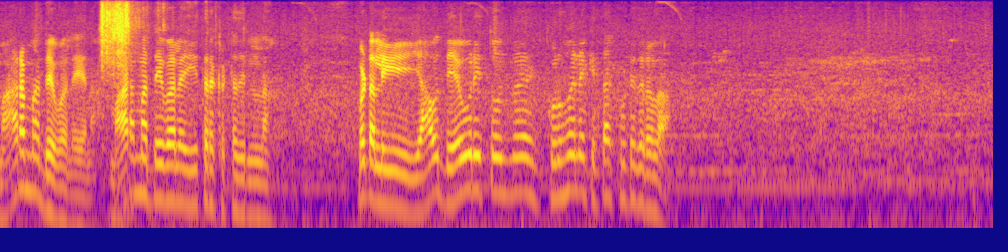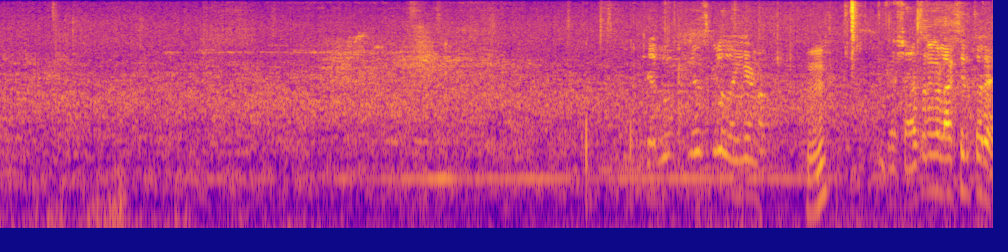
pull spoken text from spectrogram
ಮಾರಮ್ಮ ದೇವಾಲಯನ ಮಾರಮ್ಮ ದೇವಾಲಯ ಈ ಥರ ಕಟ್ಟೋದಿಲ್ಲ ಬಟ್ ಅಲ್ಲಿ ಯಾವ ದೇವರಿತ್ತು ಅಂದರೆ ಕುರುಹನೆ ಕಿತ್ತಾಕ್ಬಿಟ್ಟಿದಾರಲ್ಲ ಕೆಲವು ಪ್ಲೇಸ್ಗಳು ಹಂಗೆ ಅಣ್ಣ ಹ್ಞೂ ಈಗ ಶಾಸನಗಳು ಹಾಕ್ಸಿರ್ತಾರೆ.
